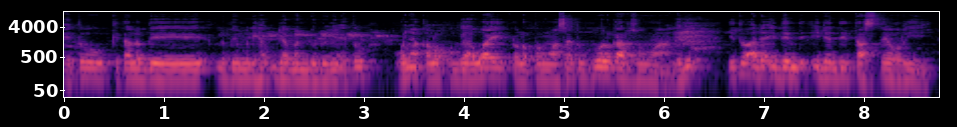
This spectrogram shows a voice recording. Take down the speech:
itu kita lebih lebih melihat zaman dulunya itu pokoknya kalau pegawai kalau penguasa itu golkar semua jadi itu ada identitas teori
